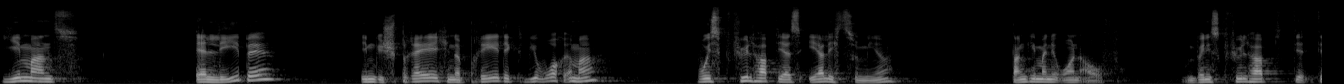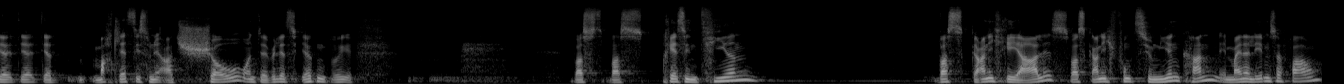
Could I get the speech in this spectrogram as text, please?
jemand erlebe, im Gespräch, in der Predigt, wie auch immer, wo ich das Gefühl habe, der ist ehrlich zu mir, dann gehen meine Ohren auf. Und wenn ich das Gefühl habe, der, der, der, macht letztlich so eine Art Show und der will jetzt irgendwie was, was präsentieren, was gar nicht real ist, was gar nicht funktionieren kann in meiner Lebenserfahrung,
